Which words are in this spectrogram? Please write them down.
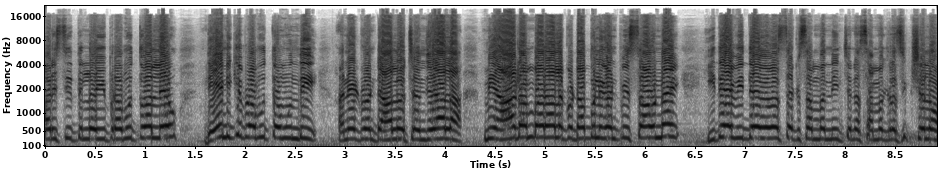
పరిస్థితుల్లో ఈ ప్రభుత్వాలు లేవు. దేనికి ప్రభుత్వం ఉంది అనేటువంటి ఆలోచన చేయాలా? మీ ఆడంబరాలకు డబ్బులు కనిపిస్తూ ఉన్నాయి. ఇదే విద్యా వ్యవస్థకు సంబంధించిన సమగ్ర శిక్షలో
